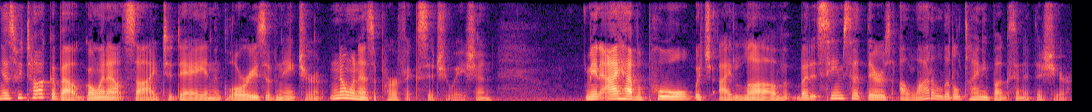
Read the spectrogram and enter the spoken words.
As we talk about going outside today in the glories of nature, no one has a perfect situation. I mean, I have a pool, which I love, but it seems that there's a lot of little tiny bugs in it this year.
